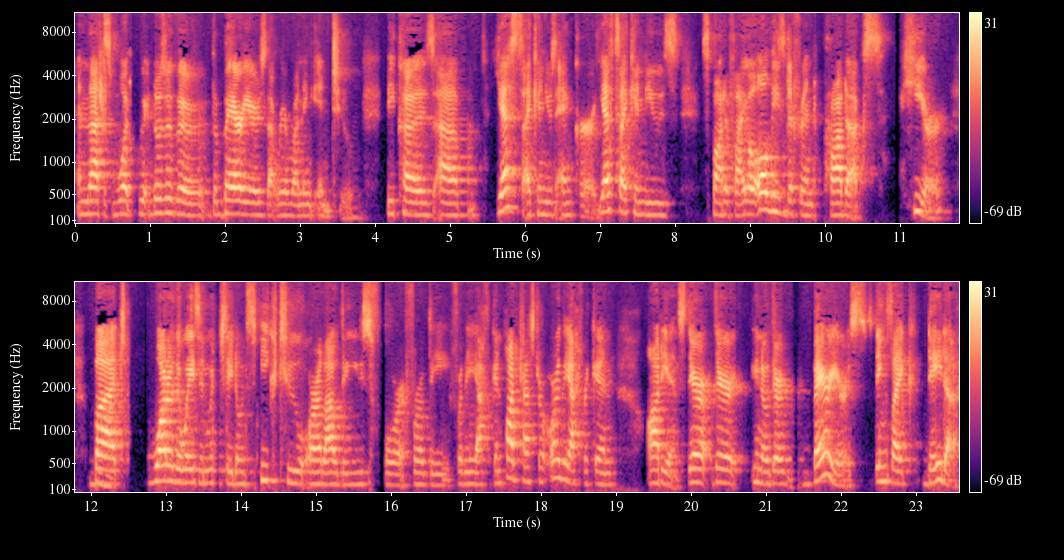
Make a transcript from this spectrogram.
And that's what those are the the barriers that we're running into. Because um, yes, I can use Anchor. Yes, I can use Spotify or all these different products here, but mm-hmm what are the ways in which they don't speak to or allow the use for for the for the African podcaster or the African audience. There, there, you know, there are barriers. Things like data.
